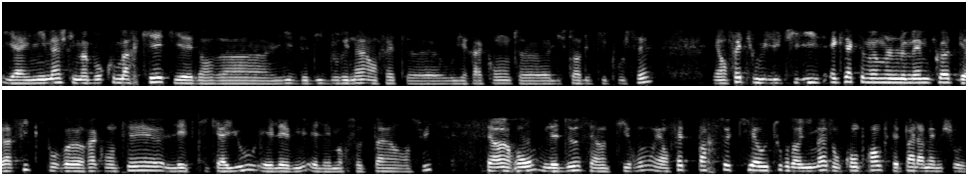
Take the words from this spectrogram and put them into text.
Il y a une image qui m'a beaucoup marqué, qui est dans un livre de Dick Brunin, en fait, euh, où il raconte euh, l'histoire du petit poucet, et en fait où il utilise exactement le même code graphique pour euh, raconter les petits cailloux et les, et les morceaux de pain ensuite. C'est un rond, les deux c'est un petit rond, et en fait par ce qu'il y a autour dans l'image, on comprend que c'est pas la même chose.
